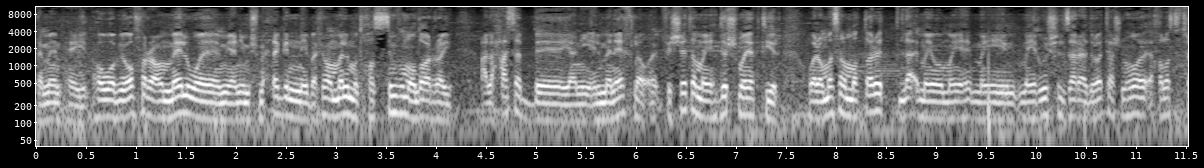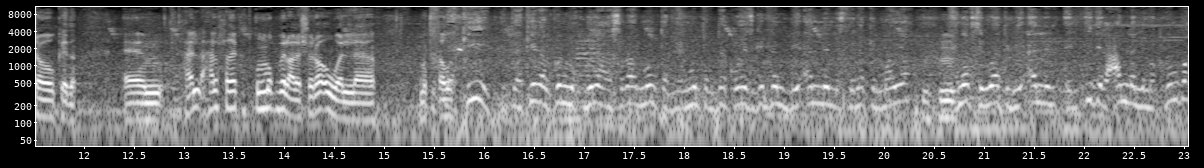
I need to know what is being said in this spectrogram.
تمام هايل. هو بيوفر عمال ويعني مش محتاج إن يبقى في عمال متخصصين في موضوع الري. على حسب يعني المناخ لو في الشتاء ما يهدرش ميه كتير. ولو مثلا مطرت لا ما ما يرويش الزرع دلوقتي عشان هو خلاص اتروى وكده. هل هل حضرتك هتكون مقبل على شرائه ولا متخوف؟ بالتأكيد بالتأكيد هنكون مقبلين على شراء المنتج لأن المنتج ده كويس جدا بيقلل استهلاك المية وفي نفس الوقت بيقلل الإيد العاملة اللي مطلوبة.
